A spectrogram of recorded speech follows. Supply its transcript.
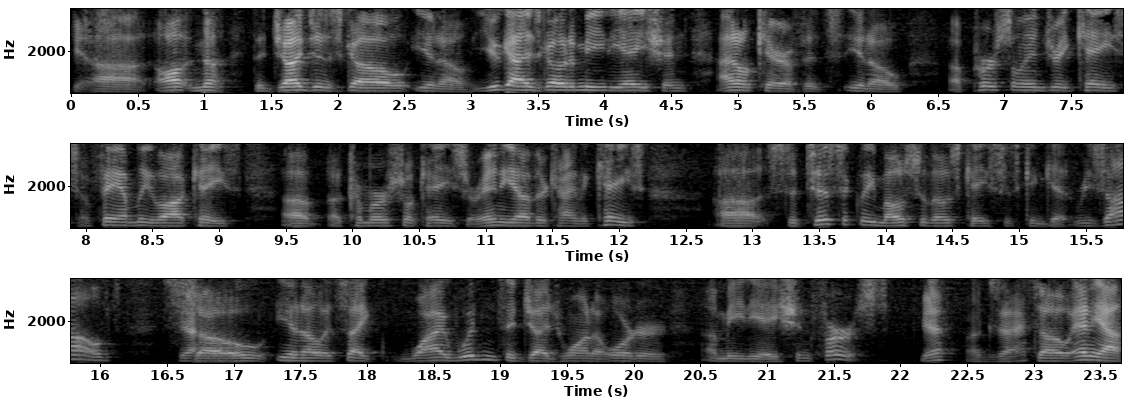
Yes. Uh, all, no, the judges go, you know, you guys go to mediation. I don't care if it's, you know, a personal injury case, a family law case, uh, a commercial case, or any other kind of case. Uh, statistically, most of those cases can get resolved. Yeah. So, you know, it's like, why wouldn't the judge want to order a mediation first? Yeah, exactly. So, anyhow.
